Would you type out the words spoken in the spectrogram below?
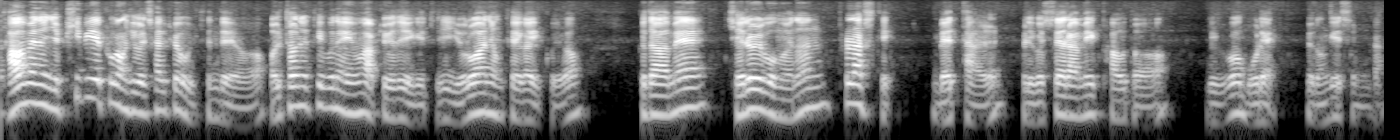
다음에는 이제 PBF 방식을 살펴볼 텐데요. 얼터너티브 네임은 앞쪽에서 얘기했듯이 이러한 형태가 있고요. 그 다음에 재료를 보면은 플라스틱, 메탈, 그리고 세라믹 파우더, 그리고 모래 이런 게 있습니다.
